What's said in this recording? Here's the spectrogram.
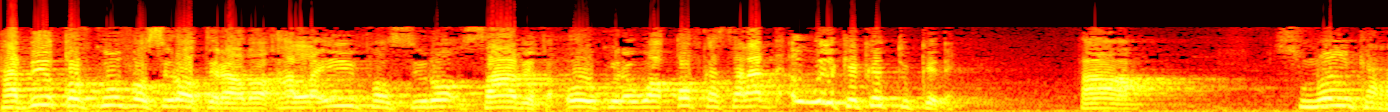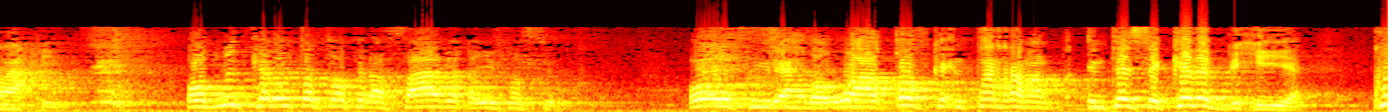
Haddii qof kuu fasiroo tidhahdo ha la ii fasiro saabiqa oo ku waa qofka salaada awelka ka tukada. Ha sunooyinka raaciya ood mid kale u tagtoo tidhaa saabiqa ii fasir. Oo ku yidhaahdo waa qofka inta raba inta sekada bixiya ku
